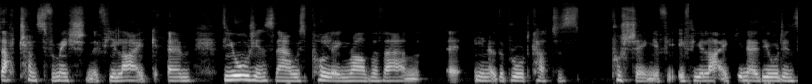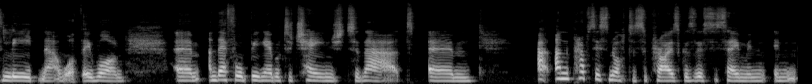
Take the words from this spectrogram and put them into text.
that transformation, if you like. Um, the audience now is pulling rather than, uh, you know, the broadcasters pushing, if you, if you like, you know, the audience lead now what they want, um, and therefore being able to change to that. Um, and perhaps it's not a surprise because it's the same in, in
